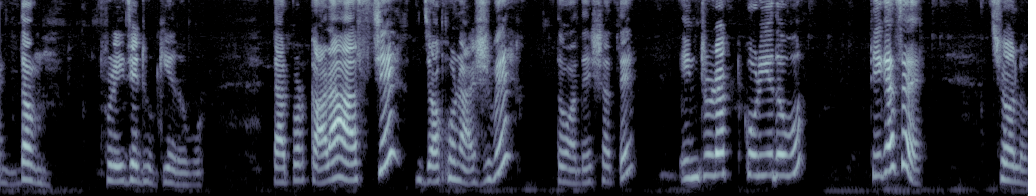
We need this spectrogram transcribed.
একদম ফ্রিজে ঢুকিয়ে দেবো। তারপর কারা আসছে যখন আসবে তোমাদের সাথে ইন্ট্রোডাক্ট করিয়ে দেবো। ঠিক আছে? চলো।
